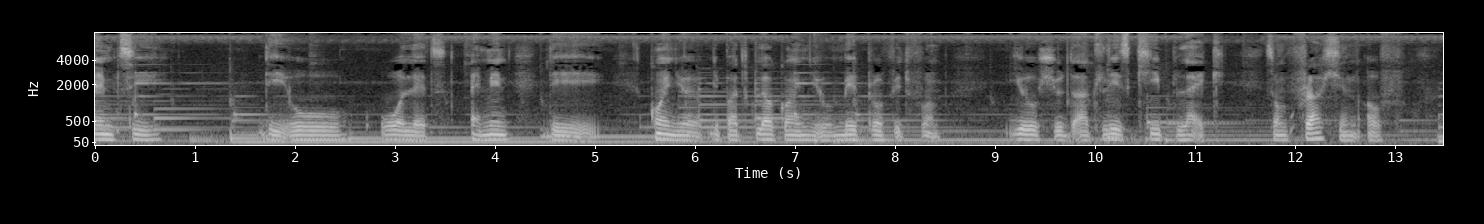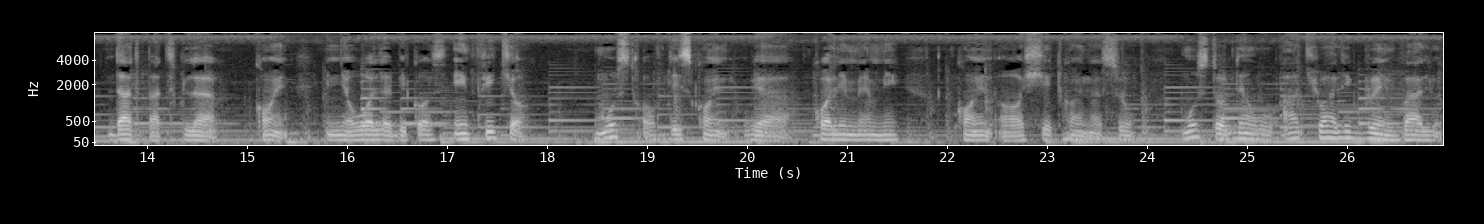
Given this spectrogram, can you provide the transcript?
empty the whole wallet. I mean, the coin you, the particular coin you made profit from you should at least keep like some fraction of that particular coin in your wallet because in future most of this coin we are calling meme coin or shit coin or so most of them will actually grow in value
